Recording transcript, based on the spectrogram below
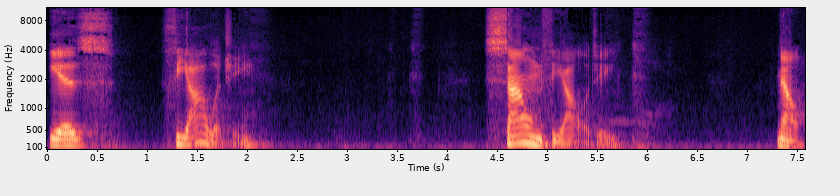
is theology, sound theology. Now,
